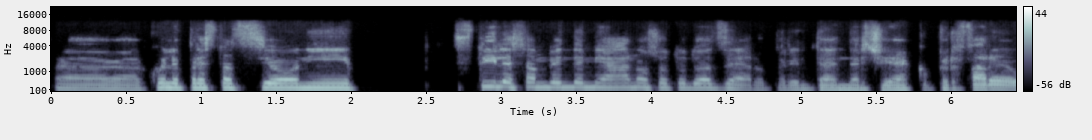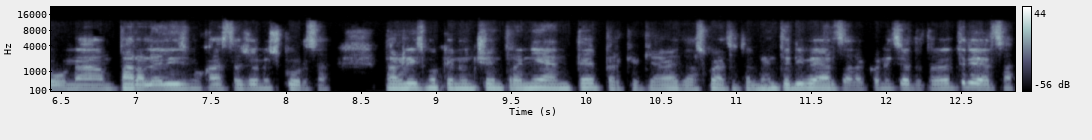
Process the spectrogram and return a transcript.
eh, quelle prestazioni stile San Vendemiano sotto 2-0 per intenderci, ecco, per fare una, un parallelismo con la stagione scorsa, parallelismo che non c'entra niente perché chiaramente la squadra è totalmente diversa, la connessione è totalmente diversa,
